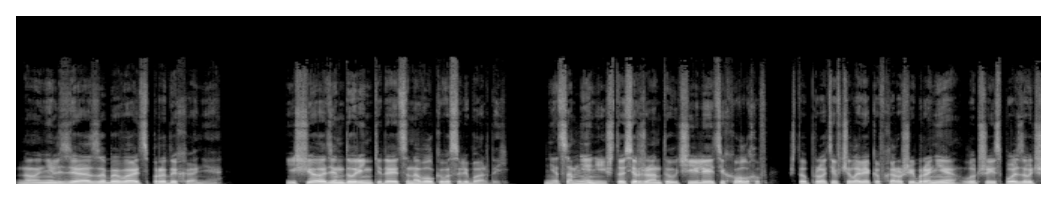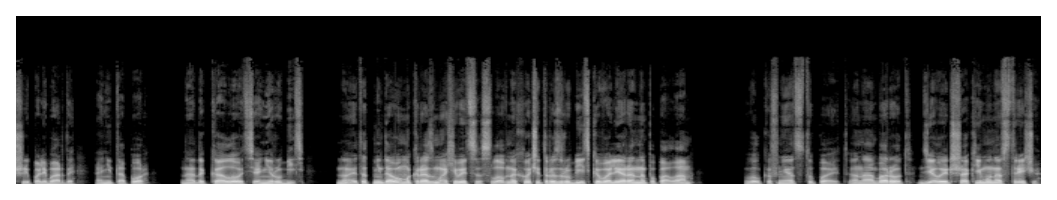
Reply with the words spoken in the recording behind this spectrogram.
но нельзя забывать про дыхание. Еще один дурень кидается на Волкова с алебардой. Нет сомнений, что сержанты учили этих холохов, что против человека в хорошей броне лучше использовать шип алебарды, а не топор. Надо колоть, а не рубить. Но этот недоумок размахивается, словно хочет разрубить кавалера напополам. Волков не отступает, а наоборот, делает шаг ему навстречу,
